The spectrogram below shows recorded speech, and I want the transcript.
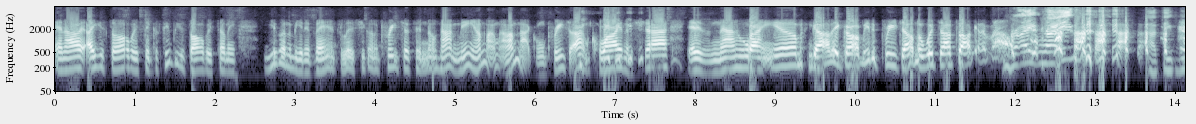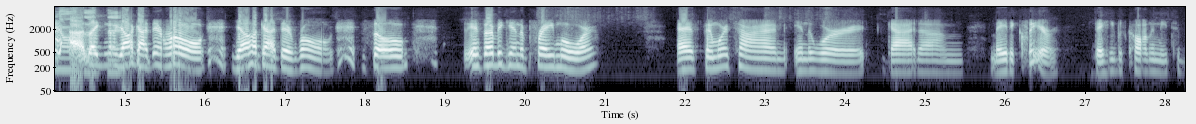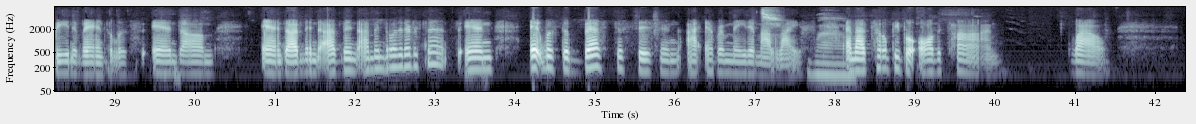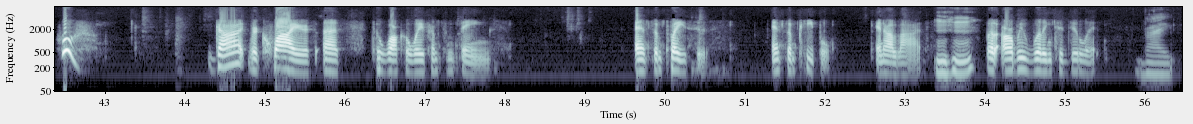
And I, I used to always say, because people used to always tell me, "You're going to be an evangelist. You're going to preach." I said, "No, not me. I'm not. I'm not going to preach. I'm quiet. I'm shy. That is not who I am. God ain't called me to preach. I don't know what y'all talking about." Right, right. I think we all. I was like, no, y'all got that wrong. Y'all got that wrong. So as I began to pray more and spend more time in the Word, God um, made it clear that He was calling me to be an evangelist, and um, and I've been I've been I've been doing it ever since, and it was the best decision I ever made in my life. Wow. And I tell people all the time, wow, whew, God requires us to walk away from some things and some places and some people in our lives. mm-hmm. But are we willing to do it? Right.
